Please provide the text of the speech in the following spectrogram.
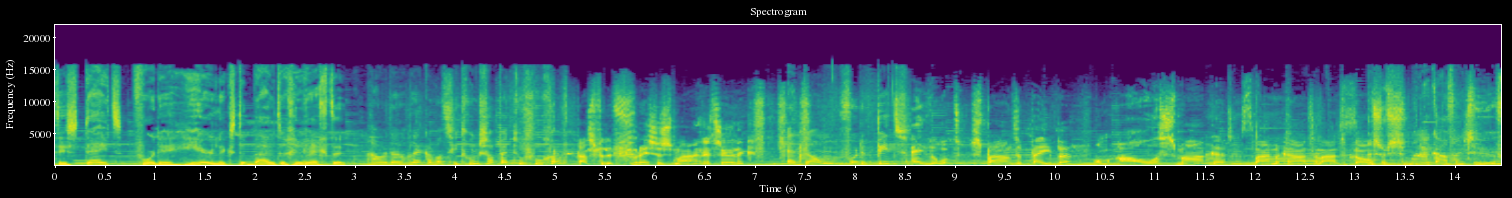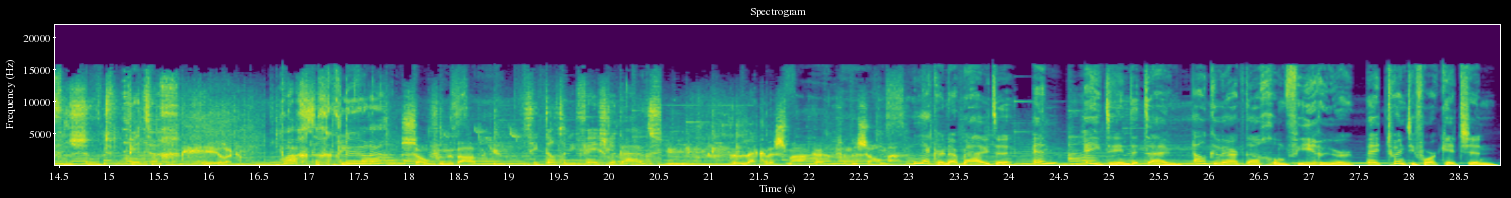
Het is tijd voor de heerlijkste buitengerechten. Gaan we daar nog lekker wat citroensap bij toevoegen? Dat is voor de frisse smaak natuurlijk. En dan voor de pit Even wat Spaanse peper om alle smaken bij elkaar te laten komen. een soort smaakavontuur van zoet, pittig, Heerlijk. prachtige kleuren. Zo van de barbecue. Ziet dat er niet feestelijk uit? Mm, de lekkere smaken van de zomer. Lekker naar buiten en eten in de tuin. Elke werkdag om 4 uur bij 24 Kitchen.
